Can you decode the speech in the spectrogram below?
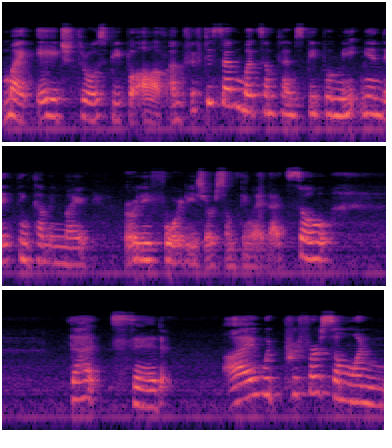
my age throws people off. I'm 57, but sometimes people meet me and they think I'm in my early 40s or something like that. So that said, I would prefer someone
